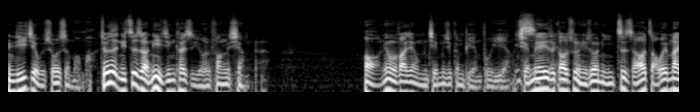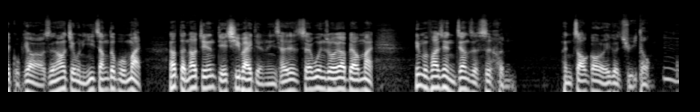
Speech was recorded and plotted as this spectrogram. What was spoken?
你理解我说什么吗？就是你至少你已经开始有了方向了。哦，你有没有发现我们节目就跟别人不一样？前面一直告诉你说你至少要找会卖股票的老师，然后结果你一张都不卖，然后等到今天跌七百点了，你才才问说要不要卖。你有没有发现你这样子是很很糟糕的一个举动？嗯，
